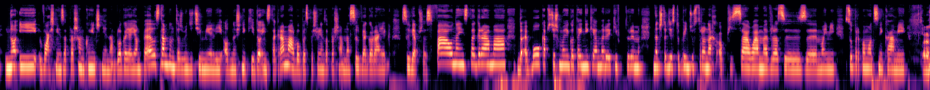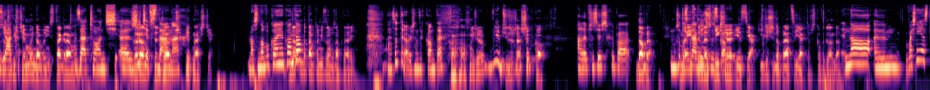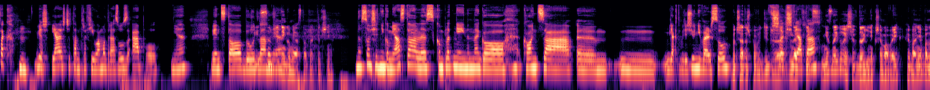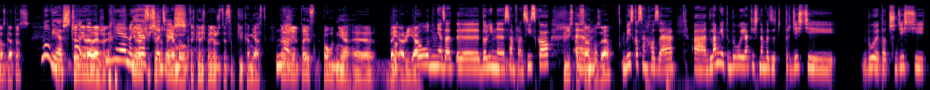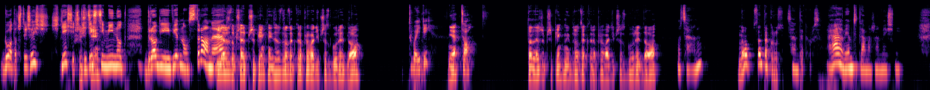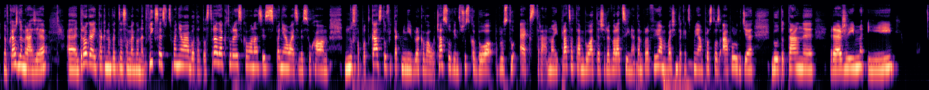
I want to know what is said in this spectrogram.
No i właśnie zapraszam koniecznie na bloga jajon.pl. Stamtąd też będziecie mieli odnośniki do Instagrama albo bezpośrednio zapraszam na Sylwia Gorajek, Sylwia przez V na Instagrama, do e-booka przecież mojego Tajniki Ameryki, w którym na 45 stronach opisałam wraz z moimi super pomocnikami oraz jak oczywiście mój nowy Instagram, zacząć e, życie w Gorący George Stanach. 15. Masz znowu kolejne konto? No, bo tam to mi znowu zamknęli. A co ty robisz na tych kontach? Wiem ci, że trzeba szybko. Ale przecież chyba Dobra. muszę to No i w tym sprawdzić Netflixie wszystko. jest jak? Idzie się do pracy i jak to wszystko wygląda? No, ym, właśnie jest tak, hmm, wiesz, ja jeszcze tam trafiłam od razu z Apple, nie? Więc to był Czyli dla z mnie... sąsiedniego miasta praktycznie. No, sąsiedniego miasta, ale z kompletnie innego końca, ym, jak to powiedzieć, uniwersu. Bo trzeba też powiedzieć, że. Netflix nie znajduje się w Dolinie Krzemowej. Chyba nie, bo Los Gatos No wiesz, czy nie należy. Nie, no nie, jest oczywiście przecież. żartujemy, bo ktoś kiedyś powiedział, że to jest kilka miast. No. to jest południe e, Bay Area, Południe za, y, Doliny San Francisco. blisko San Jose. blisko San Jose. Dla mnie to było jakieś nawet ze 40. Były to 30, było to 40, 30, 40 minut drogi w jedną I stronę. leży to przy, przy pięknej też drodze, która prowadzi przez góry do... Tweety? Nie? Co? To leży przy pięknej drodze, która prowadzi przez góry do... Oceanu? No, Santa Cruz. Santa Cruz. Ja wiem, co tam masz na myśli. No w każdym razie, e, droga i tak nawet do samego Netflixa jest wspaniała, bo ta autostrada, która jest koło nas jest wspaniała. Ja sobie słuchałam mnóstwa podcastów i tak mi nie brakowało czasu, więc wszystko było po prostu ekstra. No i praca tam była też rewelacyjna. Tam trafiłam właśnie, tak jak wspomniałam, prosto z Apple, gdzie był totalny reżim i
